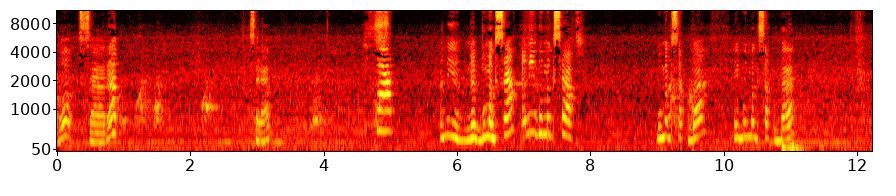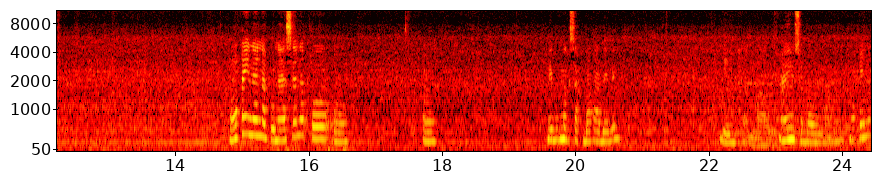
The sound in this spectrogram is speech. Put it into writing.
Taho. Sarap. Sarap? Sap. Ano yun? Na, bumagsak? Ano yung bumagsak? Bumagsak ba? May bumagsak ba? Okay na, napunasan na po. Oh. Oh. May bumagsak ba ka, bebe? Yung sabaw. Ay, yung sabaw lang. Okay na.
